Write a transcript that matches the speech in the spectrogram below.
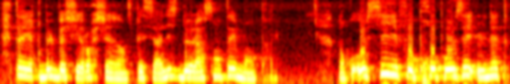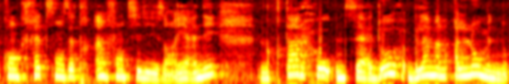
حتى يقبل باش يروح chez un spécialiste de la santé mentale Donc aussi, il faut proposer une aide concrète sans être infantilisant. يعني نقترحوا نساعدوه بلا ما نقلو منه.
